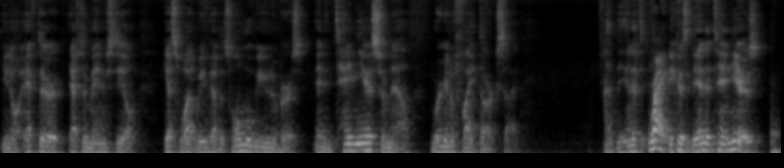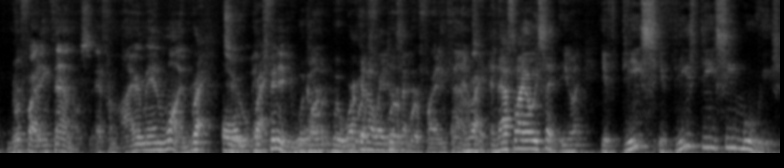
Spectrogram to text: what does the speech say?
you know, after after Man of Steel, guess what? We've got this whole movie universe, and in ten years from now, we're gonna fight Darkseid. At the end of Right. because at the end of ten years, we're fighting Thanos, and from Iron Man one Right. to All- right. Infinity We're War, going- we're working our way to we're, that. we're fighting Thanos. And right, and that's why I always said, you know, if these if these DC movies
